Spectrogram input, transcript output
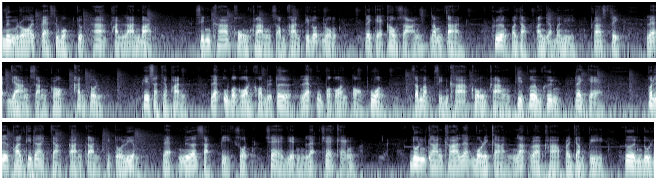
186.5 พันล้านบาท สินค้าคงคลังสำคัญที่ลดลง ได้แก่ข้าวสาร น้ำตาล เครื่องประดับอัญมณี พลาสติก และยางสังเคราะห์ขั้นต้นเภสัชภัณฑ์ และอุปกรณ์คอมพิวเตอร์ และอุปกรณ์ต่อพ่วงสำหรับสินค้าโครงคลังที่เพิ่มขึ้นได้แก่ ผลิตภัณฑ์ที่ได้จากการกันปิโตรเลียม และเนื้อสัตว์ปีกสด แช่เย็นและแช่แข็ง ดุลการค้าและบริการณราคาประจำปี เกินดุล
